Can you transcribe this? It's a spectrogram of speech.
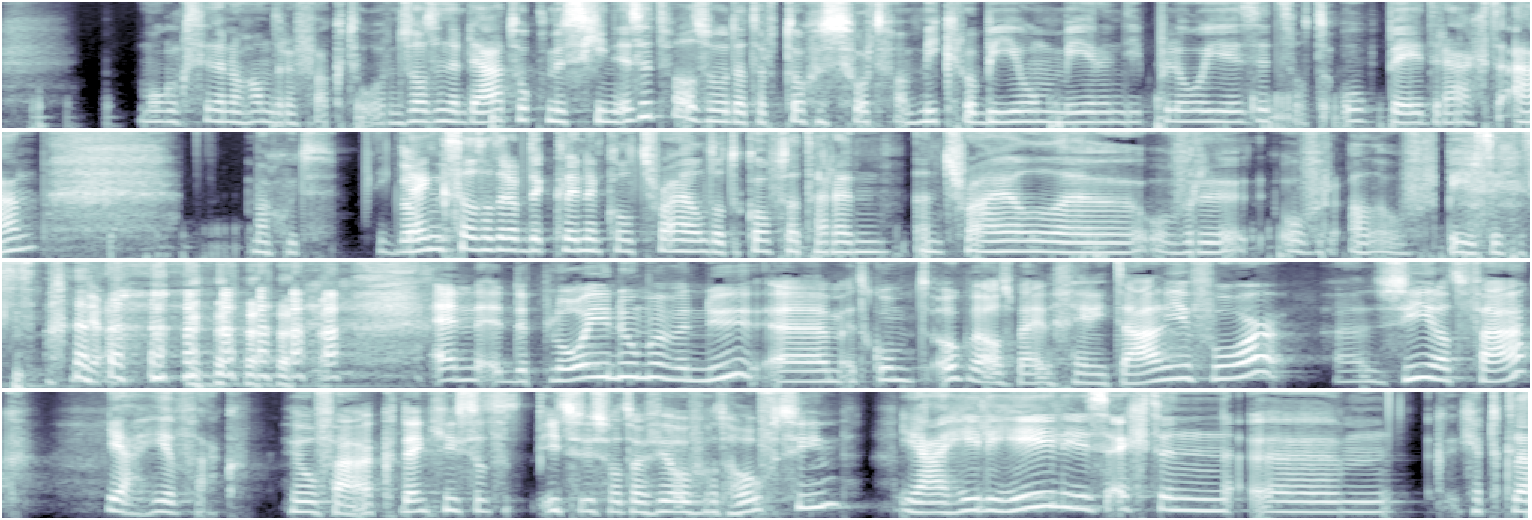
mogelijk zijn er nog andere factoren. Zoals inderdaad ook, misschien is het wel zo dat er toch een soort van microbiome meer in die plooien zit, wat ook bijdraagt aan. Maar goed, ik denk zelfs dat er op de clinicaltrial.gov dat daar een, een trial uh, over, over, al over bezig is. Ja. en de plooien noemen we nu. Um, het komt ook wel eens bij de genitaliën voor. Uh, zie je dat vaak? Ja, heel vaak. Heel vaak. Denk je dat het iets is wat wij veel over het hoofd zien? Ja, heli heli is echt een. Um, je hebt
